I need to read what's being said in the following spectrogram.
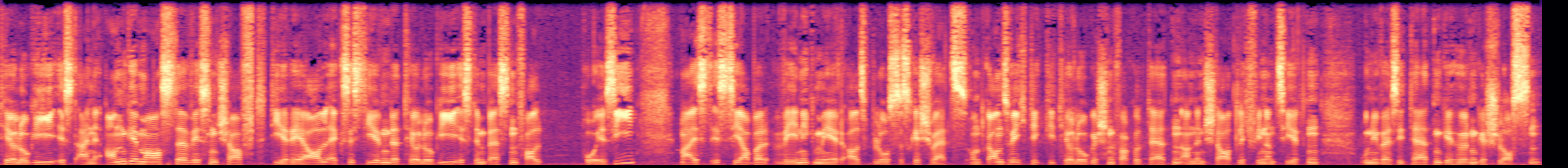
Theologie ist eine angemaßte Wissenschaft. Die real existierende Theologie ist im besten Fall Poesie. Meist ist sie aber wenig mehr als bloßes Geschwätz. Und ganz wichtig, die theologischen Fakultäten an den staatlich finanzierten Universitäten gehören geschlossen.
